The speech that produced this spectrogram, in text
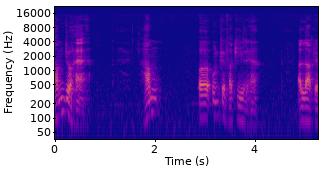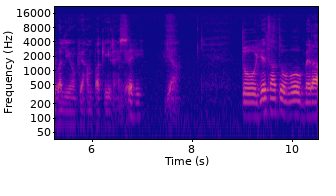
हम जो हैं हम उनके फ़कीर हैं अल्लाह के वलियों के हम फ़कीर हैं सही। हाँ तो ये था तो वो मेरा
